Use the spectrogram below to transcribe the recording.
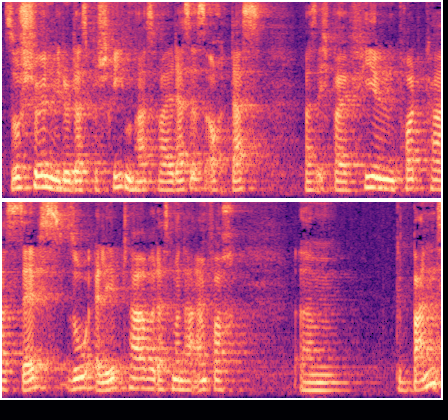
so schön, wie du das beschrieben hast, weil das ist auch das, was ich bei vielen Podcasts selbst so erlebt habe, dass man da einfach ähm, gebannt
